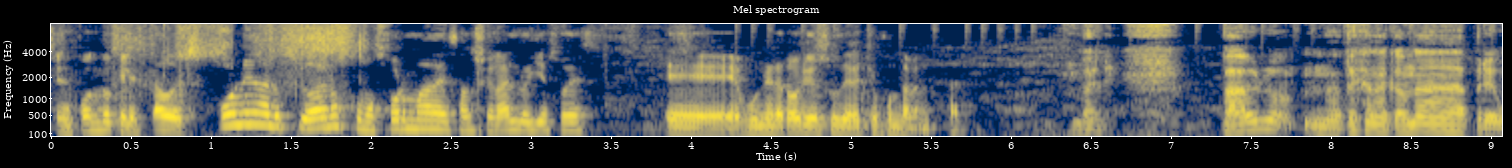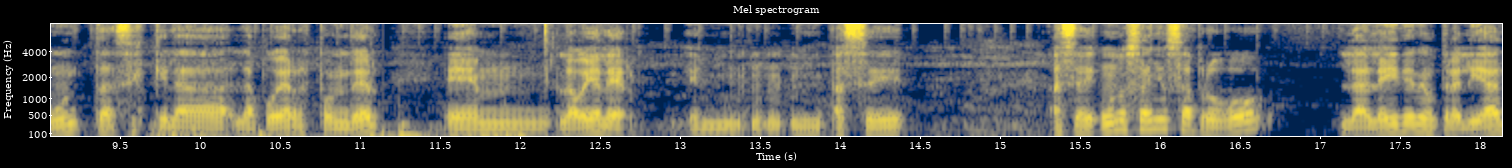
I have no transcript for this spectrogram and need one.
en el fondo que el Estado expone a los ciudadanos como forma de sancionarlo y eso es vulneratorio de sus derechos fundamentales. Vale. Pablo, nos dejan acá una pregunta, si es que la, la puede responder. Em, la voy a leer. Em, hace, hace unos años se aprobó la ley de neutralidad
